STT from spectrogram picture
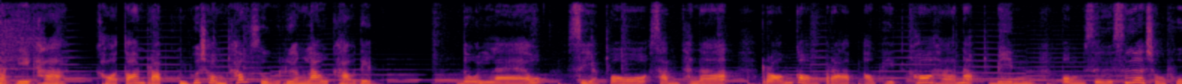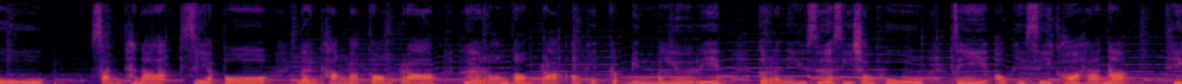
วัสดีค่ะ ขอต้อนรับคุณผู้ชมเข้าสู่เรื่องเล่าข่าวเด็ด โดนแล้ว เสียโป้ สันทนะ ร้องกองปราบเอาผิดข้อหาหนักบิน ปมซื้อเสื้อชมพู สันทนะ เสียโป้ เดินทางมากองปราบ เพื่อร้องกองปราบเอาผิดกับบินบรรลือฤทธิ์กรณีเสื้อสีชมพู จี้เอาผิดสี่ข้อหาหนัก ที่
